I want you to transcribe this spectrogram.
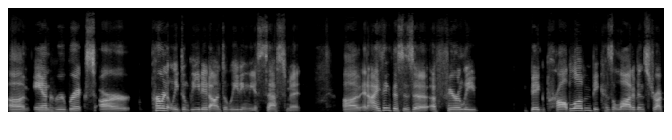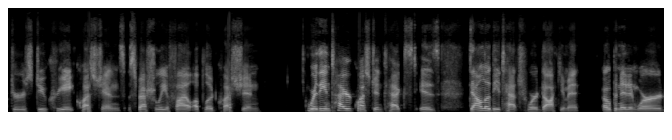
um, and rubrics are permanently deleted on deleting the assessment. Uh, and I think this is a, a fairly big problem because a lot of instructors do create questions, especially a file upload question, where the entire question text is download the attached Word document, open it in Word,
